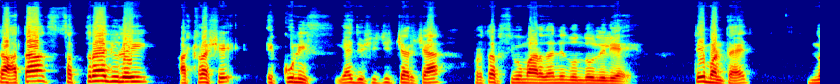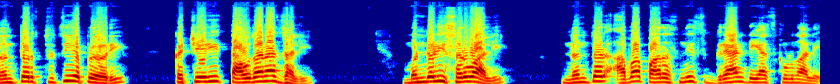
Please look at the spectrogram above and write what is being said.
तर आता सतरा जुलै अठराशे एकोणीस या दिवशीची चर्चा प्रतापसिंह महाराजांनी नोंदवलेली आहे. ते म्हणतायत नंतर तृतीय प्रहरी कचेरी तावदानात झाली मंडळी सर्व आली नंतर आबा पारसनीस ग्रँट याचकडून आले.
